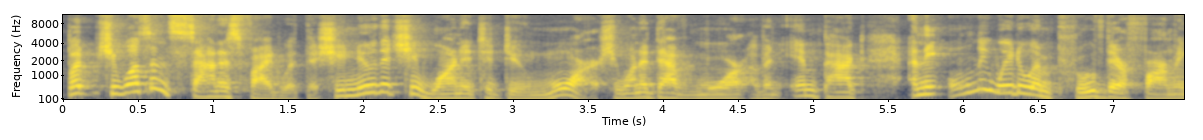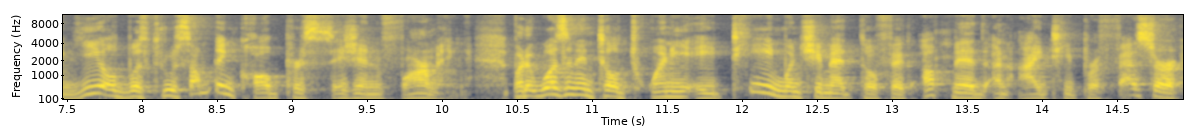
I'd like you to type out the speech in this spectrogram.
But she wasn't satisfied with this. She knew that she wanted to do more. She wanted to have more of an impact, and the only way to improve their farming yield was through something called precision farming. But it wasn't until 2018 when she met Toufiq Ahmed, an IT professor,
